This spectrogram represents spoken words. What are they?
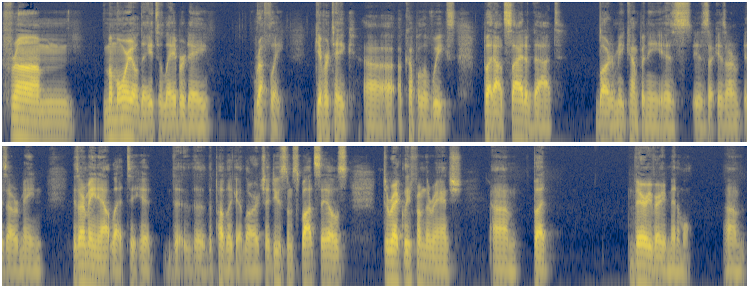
from Memorial Day to Labor Day, roughly, give or take uh, a couple of weeks. But outside of that, Larder Meat Company is is is our is our main is our main outlet to hit the, the the public at large. I do some spot sales directly from the ranch, um, but very very minimal. Um,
